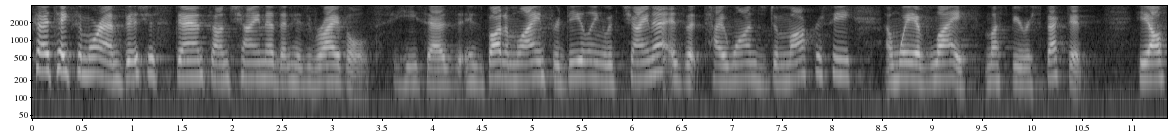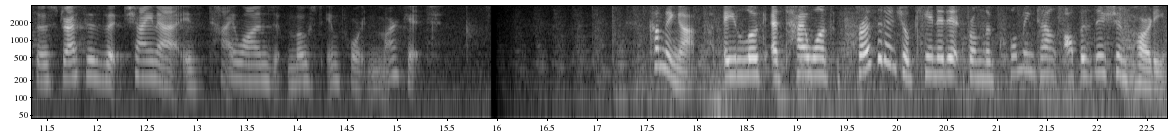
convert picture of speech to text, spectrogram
Ko takes a more ambitious stance on China than his rivals. He says his bottom line for dealing with China is that Taiwan's democracy and way of life must be respected. He also stresses that China is Taiwan's most important market. Coming up, a look at Taiwan's presidential candidate from the Kuomintang opposition party.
